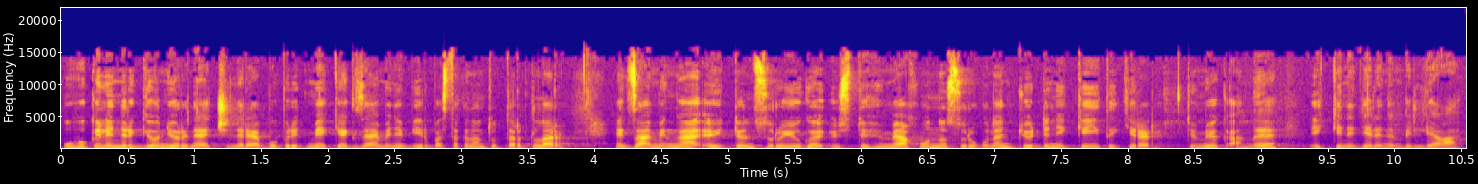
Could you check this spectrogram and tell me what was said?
Уху келен регион үйернәчилері бу предметке экзамені бир бастакынан туттардылар. Экзаменга өйттен суруюга үсті хүмәк, оны суругунан түрден икке иты кирер. Түмүк аны иккені делінің биллеға.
